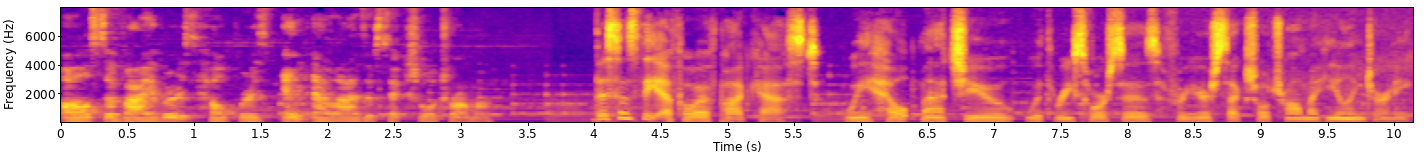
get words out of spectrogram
all survivors, helpers, and allies of sexual trauma. This is the FOF podcast. We help match you with resources for your sexual trauma healing journey.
